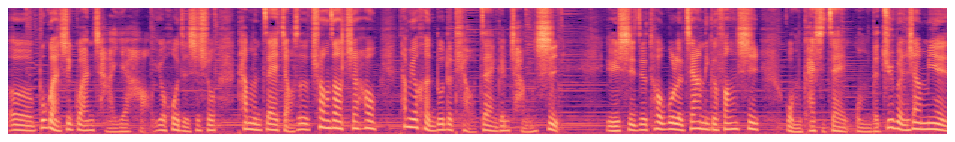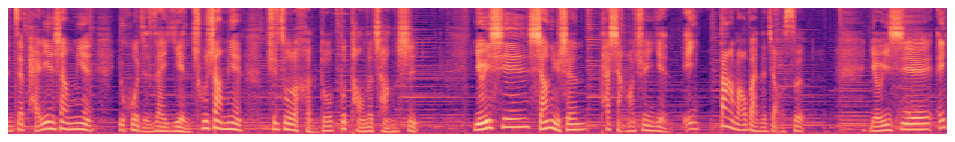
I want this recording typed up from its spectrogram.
呃，不管是观察也好，又或者是说他们在角色的创造之后，他们有很多的挑战跟尝试。于是，就透过了这样的一个方式，我们开始在我们的剧本上面，在排练上面，又或者在演出上面，去做了很多不同的尝试。有一些小女生，她想要去演诶大老板的角色。有一些哎，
